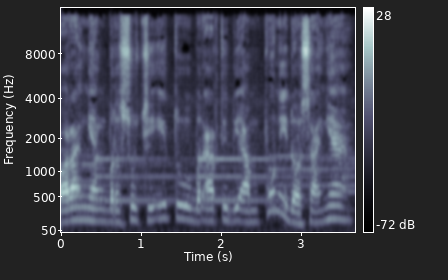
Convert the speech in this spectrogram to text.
Orang yang bersuci itu berarti diampuni dosanya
